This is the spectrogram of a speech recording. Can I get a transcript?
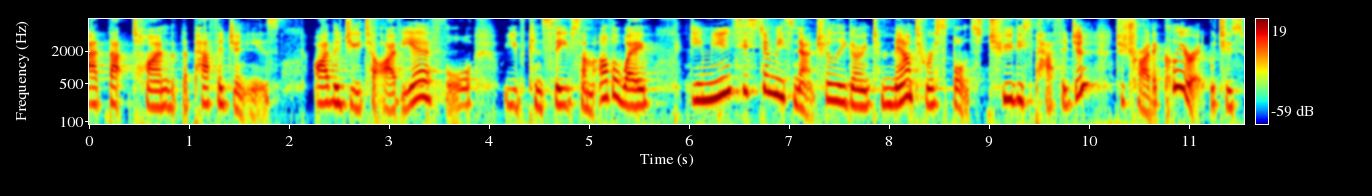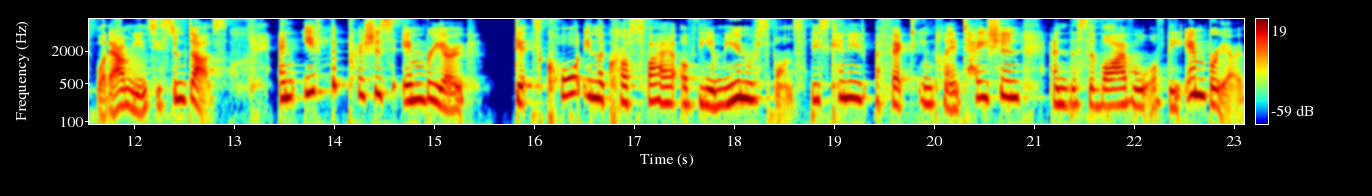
at that time that the pathogen is, either due to IVF or you've conceived some other way, the immune system is naturally going to mount a response to this pathogen to try to clear it, which is what our immune system does. And if the precious embryo gets caught in the crossfire of the immune response, this can affect implantation and the survival of the embryo.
